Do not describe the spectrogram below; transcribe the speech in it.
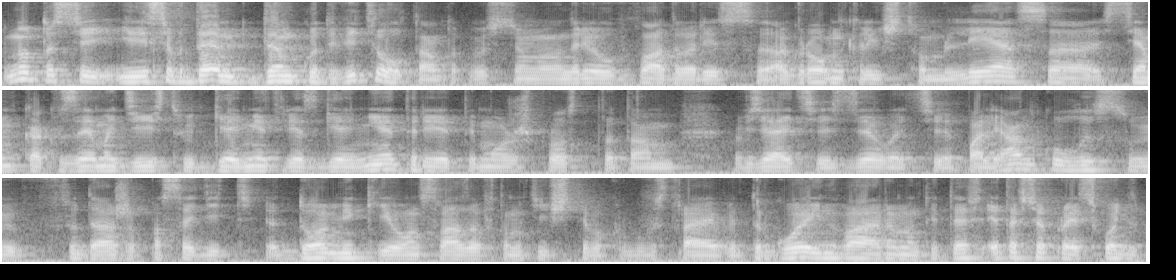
Ну, то есть, если в дем, демку ты видел, там, допустим, Unreal выкладывали с огромным количеством леса, с тем, как взаимодействует геометрия с геометрией, ты можешь просто там взять и сделать полянку лысую, туда же посадить домик, и он сразу автоматически вокруг выстраивает другой environment, и это, это все происходит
